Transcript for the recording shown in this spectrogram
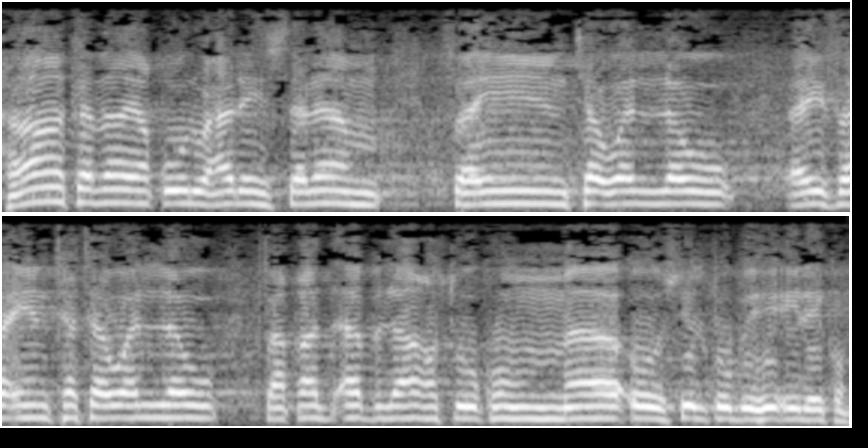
هكذا يقول عليه السلام فإن تولوا أي فإن تتولوا فقد أبلغتكم ما أرسلت به إليكم.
